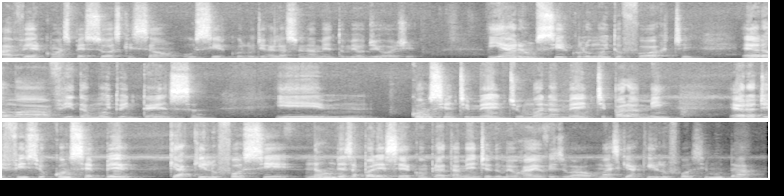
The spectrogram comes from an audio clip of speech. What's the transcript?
a ver com as pessoas que são o círculo de relacionamento meu de hoje. E era um círculo muito forte, era uma vida muito intensa e conscientemente, humanamente, para mim, era difícil conceber que aquilo fosse não desaparecer completamente do meu raio visual, mas que aquilo fosse mudar.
